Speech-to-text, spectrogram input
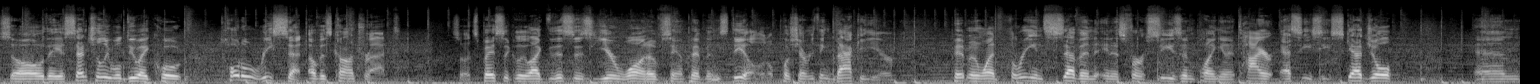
So they essentially will do a quote total reset of his contract. So it's basically like this is year one of Sam Pittman's deal. It'll push everything back a year. Pittman went three and seven in his first season, playing an entire SEC schedule. And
